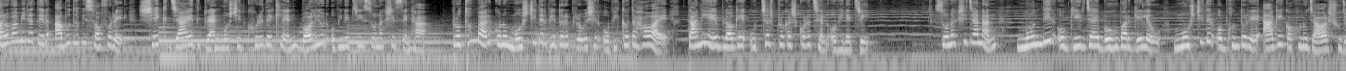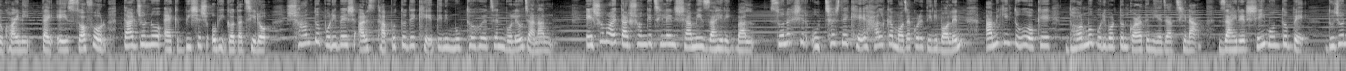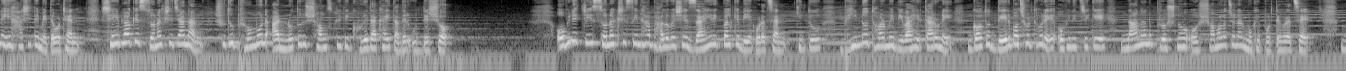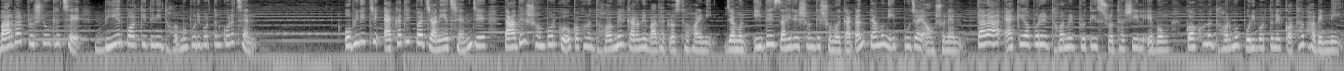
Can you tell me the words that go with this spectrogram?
আরব আমিরাতের আবুধাবি সফরে শেখ জায়েদ গ্র্যান্ড মসজিদ ঘুরে দেখলেন বলিউড অভিনেত্রী সোনাক্ষী সিনহা। প্রথমবার কোনো মসজিদের ভেতরে প্রবেশের অভিজ্ঞতা হওয়ায় তা নিয়ে ব্লগে উচ্ছ্বাস প্রকাশ করেছেন অভিনেত্রী। সোনাক্ষী জানান, মন্দির ও গির্জায় বহুবার গেলেও মসজিদের অভ্যন্তরে আগে কখনো যাওয়ার সুযোগ হয়নি, তাই এই সফর তার জন্য এক বিশেষ অভিজ্ঞতা ছিল। শান্ত পরিবেশ আর স্থাপত্য দেখে তিনি মুগ্ধ হয়েছেন বলেও জানান। এ সময় তার সঙ্গে ছিলেন স্বামী জাহির ইকবাল। সোনাক্ষীর উচ্ছ্বাস দেখে হালকা মজা করে তিনি বলেন, আমি কিন্তু ওকে ধর্ম পরিবর্তন করাতে নিয়ে যাচ্ছি না। জাহিরের সেই মন্তব্যে দুজনেই হাসিতে মেতে ওঠেন। সেই ব্লগে সোনাক্ষী জানান, শুধু ভ্রমণ আর নতুন সংস্কৃতি ঘুরে দেখাই তাদের উদ্দেশ্য। অভিনেত্রী সোনাক্ষী সিনহা ভালোবেসে জাহির ইকবালকে বিয়ে করেছেন। কিন্তু ভিন্ন ধর্মে বিবাহের কারণে গত দেড় বছর ধরে অভিনেত্রীকে নানান প্রশ্ন ও সমালোচনার মুখে পড়তে হয়েছে। বারবার প্রশ্ন উঠেছে, বিয়ের পর কি তিনি ধর্ম পরিবর্তন করেছেন? অভিনেত্রী একাধিকবার জানিয়েছেন যে তাদের সম্পর্ক কখনো ধর্মের কারণে বাধাগ্রস্ত হয়নি। যেমন ঈদে জাহিরের সঙ্গে সময় কাটান তেমনই পূজায় অংশ নেন। তারা একে অপরের ধর্মের প্রতি শ্রদ্ধাশীল এবং কখনো ধর্ম পরিবর্তনের কথা ভাবেননি।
